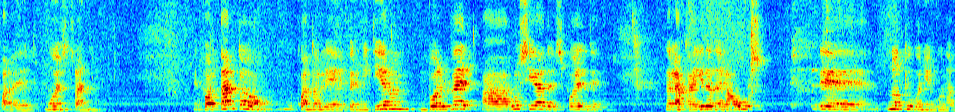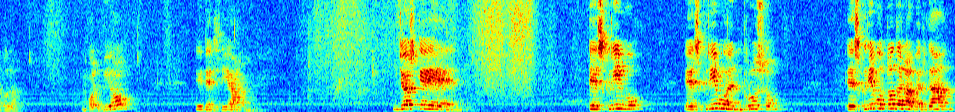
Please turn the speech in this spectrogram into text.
para él, muy extraño. Y por tanto, cuando le permitieron volver a Rusia después de, la caída de la URSS, eh, no tuvo ninguna duda. Volvió y decía, yo es que escribo, escribo en ruso, escribo toda la verdad,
